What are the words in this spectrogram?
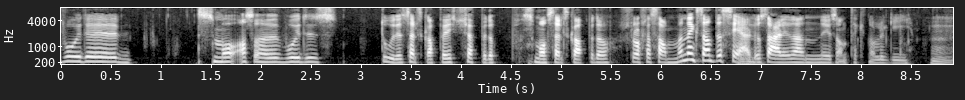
hvor små Altså hvor store selskaper kjøper opp små selskaper og slår seg sammen. ikke sant? Det ser du mm. særlig i den nye sånn teknologi. Mm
